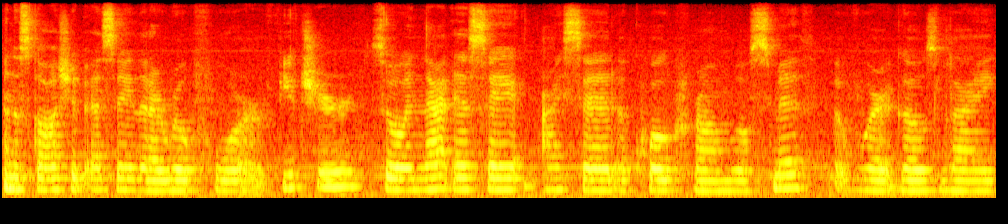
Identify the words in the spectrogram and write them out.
in the scholarship essay that I wrote for Future. So in that essay, I said a quote from Will Smith of where it goes like,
